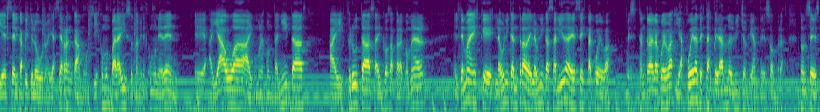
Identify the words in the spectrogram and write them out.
Y es el capítulo 1. Y así arrancamos. Y es como un paraíso también, es como un Edén. Eh, hay agua, hay como unas montañitas. hay frutas, hay cosas para comer. El tema es que la única entrada y la única salida es esta cueva, es esta entrada de la cueva y afuera te está esperando el bicho gigante de sombras. Entonces,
